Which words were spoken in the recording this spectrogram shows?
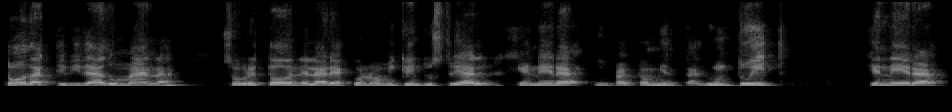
Toda actividad humana sobre todo en el área económica e industrial, genera impacto ambiental. Un tweet genera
